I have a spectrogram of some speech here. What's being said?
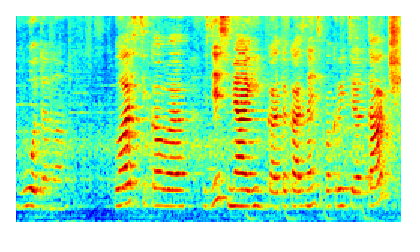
Вот она, пластиковая. Здесь мягенькая такая, знаете, покрытие тач.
